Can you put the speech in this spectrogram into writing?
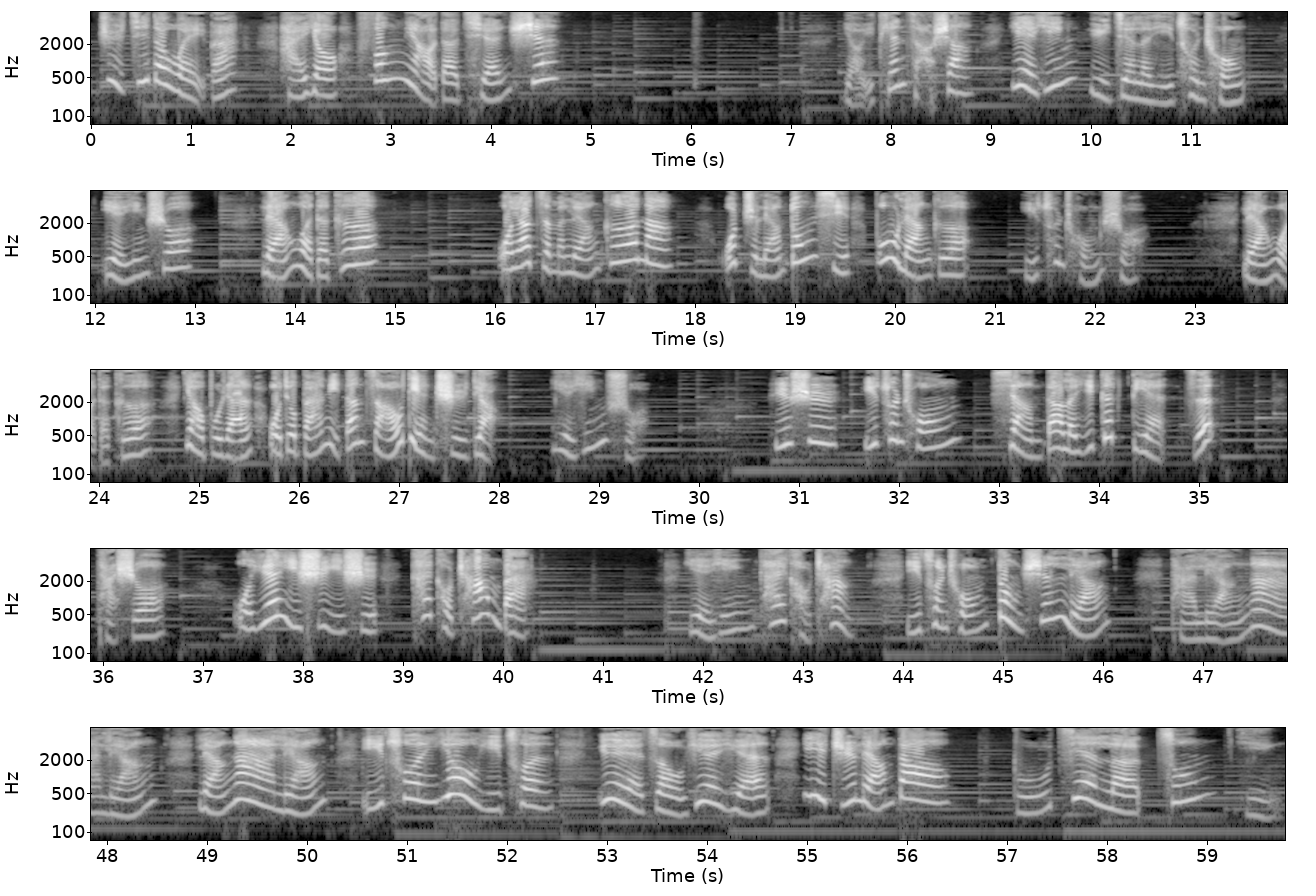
雉鸡的尾巴，还有蜂鸟的全身。有一天早上，夜莺遇见了一寸虫。夜莺说：“量我的歌。”我要怎么量歌呢？我只量东西，不量歌。一寸虫说：“量我的歌，要不然我就把你当早点吃掉。”夜莺说。于是，一寸虫想到了一个点子，他说。我愿意试一试，开口唱吧。夜莺开口唱，一寸虫动身量，它量啊量，量啊量，一寸又一寸，越走越远，一直量到不见了踪影。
